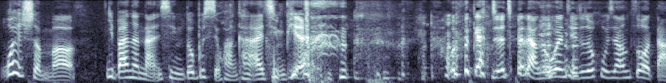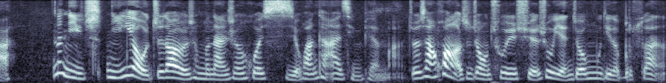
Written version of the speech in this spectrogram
为什么一般的男性都不喜欢看爱情片？我就感觉这两个问题就是互相作答。那你是你有知道有什么男生会喜欢看爱情片吗？就是像黄老师这种出于学术研究目的的不算。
